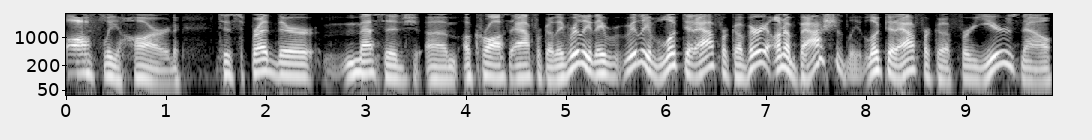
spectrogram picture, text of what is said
awfully hard to spread their message um, across Africa. They've really, they really have looked at Africa very unabashedly. Looked at Africa for years now,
